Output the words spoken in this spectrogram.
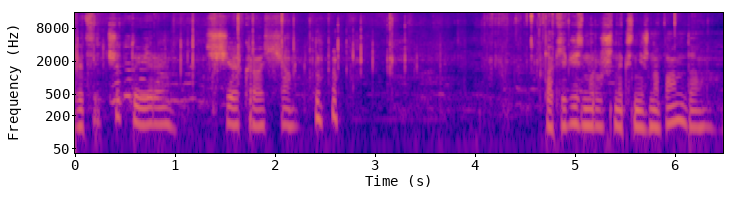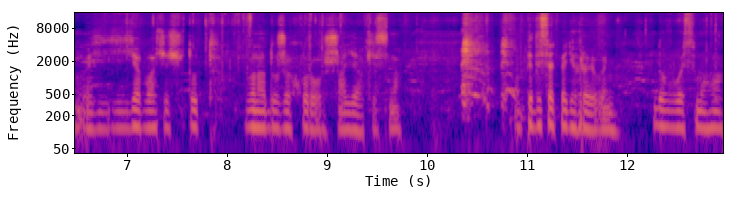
34. Ще краще. Так, я візьму рушник Сніжна панда. Я бачу, що тут вона дуже хороша, якісна. 55 гривень до 8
